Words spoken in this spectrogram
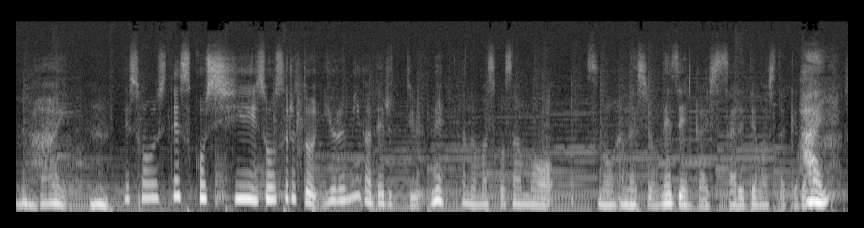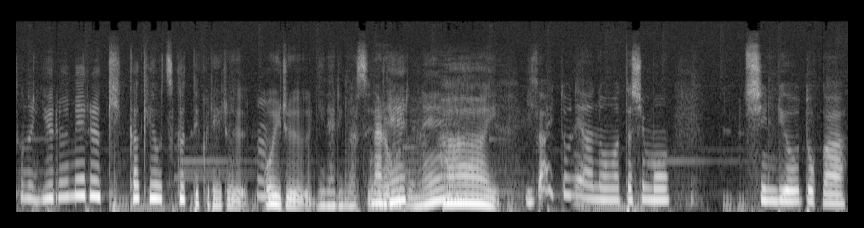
うん。はい。うん。でそうして少しそうすると緩みが出るっていうねあのマスコさんもそのお話をね前回されてましたけど、はい。その緩めるきっかけを作ってくれるうん。オイルになりますよなね。るほどね。はい。意外とねあの私も診療とか、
